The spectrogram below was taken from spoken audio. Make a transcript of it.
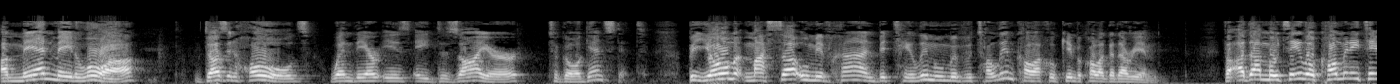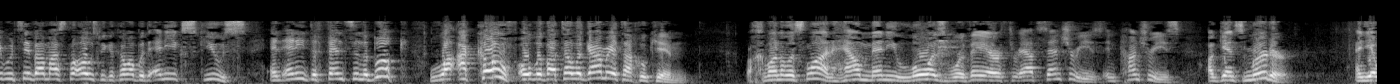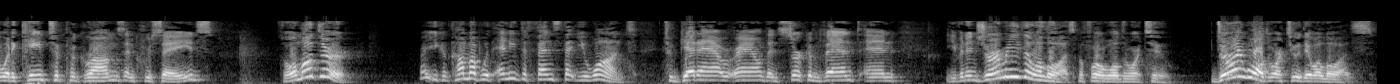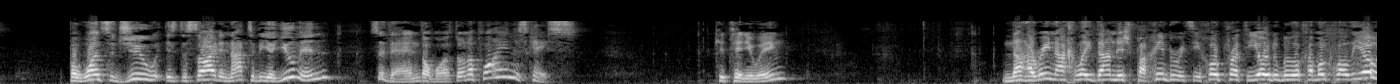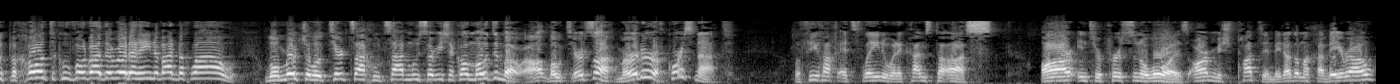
A man-made law doesn't hold when there is a desire to go against it. Biyom masa umivchan bitelim umivutalim kol achukim v'kol agadarim. Va'adam kol minei v'amaslaos. We can come up with any excuse and any defense in the book. La'akof o lagamri achukim. Rahman al-Islam, how many laws were there throughout centuries in countries against murder? And yet when it came to pogroms and crusades, it's all mutter. Right? You can come up with any defense that you want to get around and circumvent and even in Germany there were laws before World War II. During World War II there were laws. But once a Jew is decided not to be a human, so then the laws don't apply in this case. Continuing, נהרי נחלי דם נשפכים ברציחות פרטיות ובמלחמות כלליות, בכל התקופות והדורות עד הן עבד בכלל. לא אומרת שלא תרצח הוא צו מוסרי שהכל מודם בו. לא תרצח, murder? Of course not. לפיכך אצלנו, when it comes to us, our interpersonal laws, our mishpatim, בית אדם לחברו,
